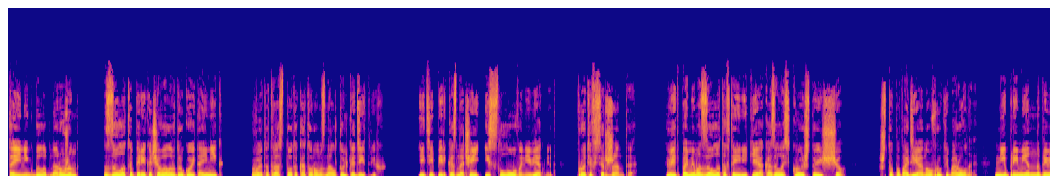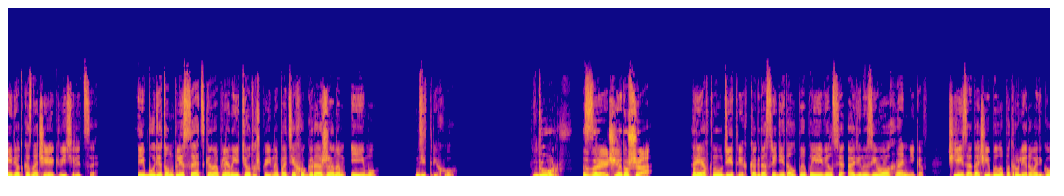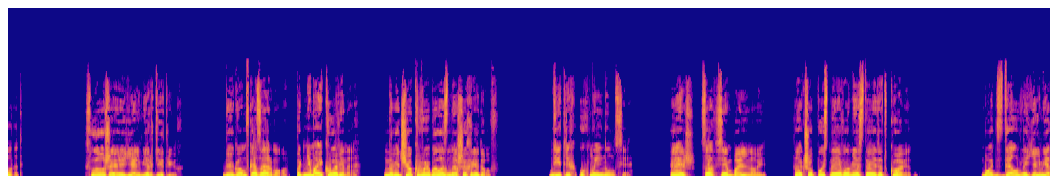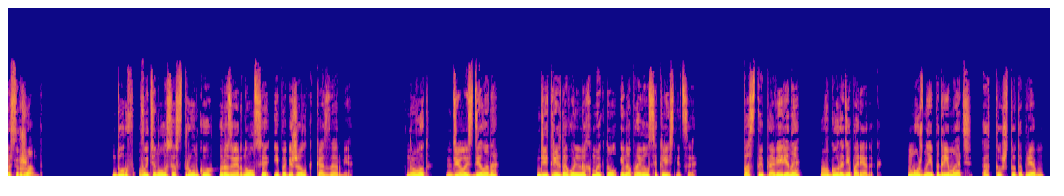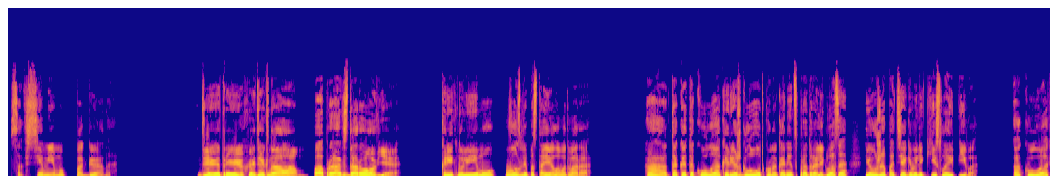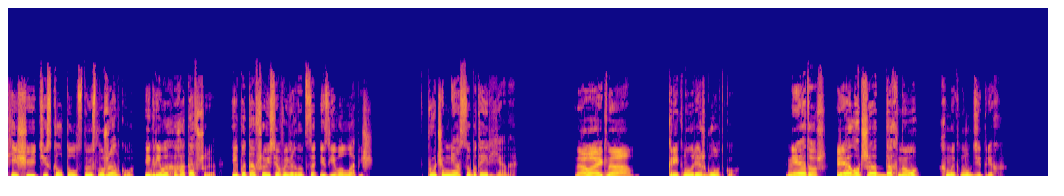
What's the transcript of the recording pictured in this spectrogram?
Тайник был обнаружен, золото перекочевало в другой тайник, в этот раз тот, о котором знал только Дитрих. И теперь казначей и слова не вякнет против сержанта. Ведь помимо золота в тайнике оказалось кое-что еще, что, попади оно в руки барона, непременно приведет казначея к виселице. И будет он плясать с конопляной тетушкой на потеху горожанам и ему, Дитриху. «Дурф, заячья душа!» — рявкнул Дитрих, когда среди толпы появился один из его охранников, чьей задачей было патрулировать город. «Слушай, Ельмер Дитрих, бегом в казарму, поднимай Ковина. Новичок выбыл из наших рядов». Дитрих ухмыльнулся. «Ишь, совсем больной. Так что пусть на его место идет Ковин. Будь сделано, Ельмер, сержант!» Дурф вытянулся в струнку, развернулся и побежал к казарме. Ну вот, дело сделано. Дитрих довольно хмыкнул и направился к лестнице. Посты проверены, в городе порядок. Можно и подремать, а то что-то прям совсем ему погано. «Дитрих, иди к нам! Поправь здоровье!» — крикнули ему возле постоялого двора. А, так это кулак и режь глотку наконец продрали глаза и уже подтягивали кислое пиво. А кулак еще и тискал толстую служанку, игриво хохотавшую и пытавшуюся вывернуться из его лапищ. Впрочем, не особо-то и рьяно. «Давай к нам!» — крикнул режь глотку. «Нет уж, я лучше отдохну!» — хмыкнул Дитрих.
